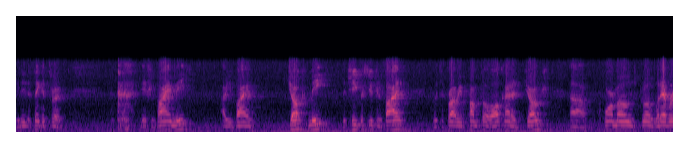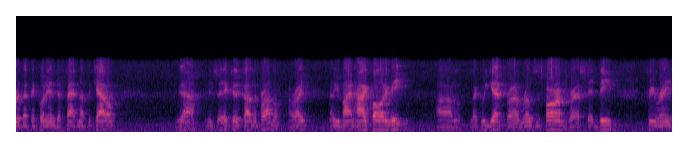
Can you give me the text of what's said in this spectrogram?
You need to think it through. if you're buying meat, are you buying junk meat, the cheapest you can find? Which is probably pumped full of all kind of junk, uh, hormones, growth, whatever that they put in to fatten up the cattle. Yeah, see, it could cause a problem. All right. Now you're buying high quality meat, uh, like we get from Rose's Farms, grass-fed beef, free-range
